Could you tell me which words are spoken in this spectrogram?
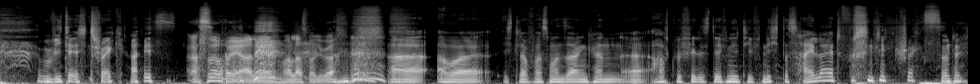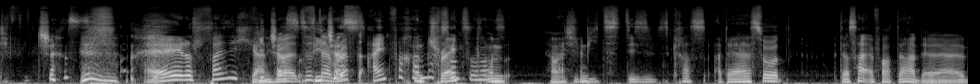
wie der Track heißt. Ach so, ja, nee, lass mal lieber. äh, aber ich glaube, was man sagen kann, äh, Haftbefehl ist definitiv nicht das Highlight von den Tracks, sondern die Features. Ey, das weiß ich gar. Features, nicht. Ist Features der Rap einfacher und Tracks und, und aber ich finde Beats, die krass, der ist so, der ist halt einfach da, der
